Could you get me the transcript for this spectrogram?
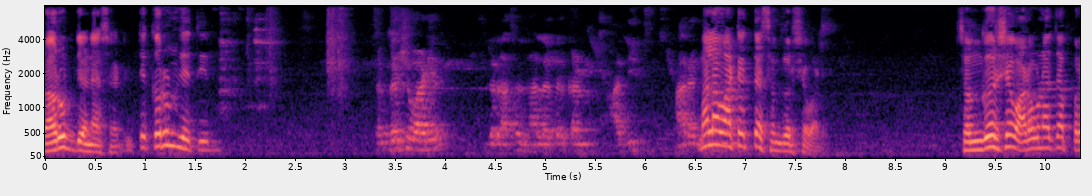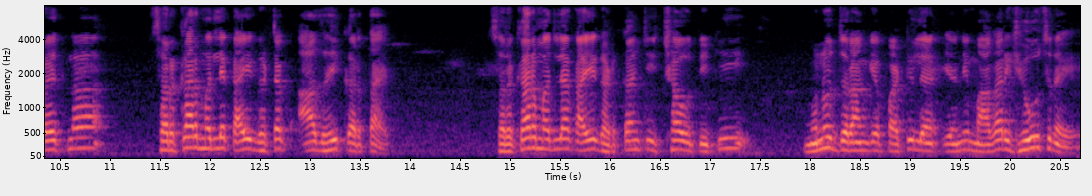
प्रारूप देण्यासाठी ते करून घेतील. संघर्ष वाढेल जर असं झालं तर कारण आधीच मला वाटत त्या संघर्ष वाढेल. संघर्ष वाढवण्याचा प्रयत्न सरकारमधले काही घटक आजही करतायत. सरकारमधल्या काही घटकांची इच्छा होती की मनोज जरांगे पाटील यांनी माघार घेऊच नये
